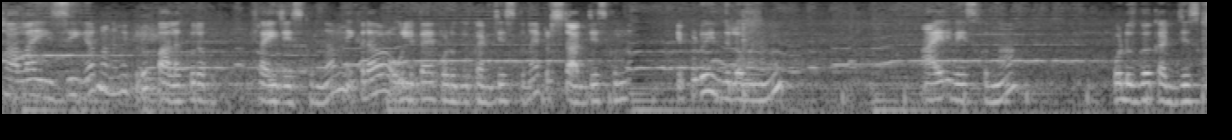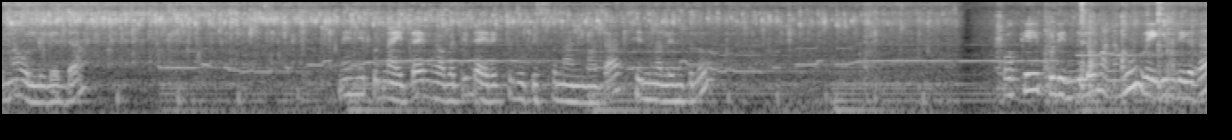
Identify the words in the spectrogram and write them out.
చాలా ఈజీగా మనం ఇప్పుడు పాలకూర ఫ్రై చేసుకుందాం. ఇక్కడ ఉల్లిపాయ పొడుగు కట్ చేసుకున్నాం ఇప్పుడు స్టార్ట్ చేసుకుందాం. ఇప్పుడు ఇందులో మనము ఆయిల్ వేసుకున్న పొడుగ్గా కట్ చేసుకున్న ఉల్లిగడ్డ. నేను ఇప్పుడు నైట్ టైం కాబట్టి డైరెక్ట్ చూపిస్తున్నాను అనమాట చిన్న లెంత్లో. ఓకే ఇప్పుడు ఇందులో మనము వేగింది కదా.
